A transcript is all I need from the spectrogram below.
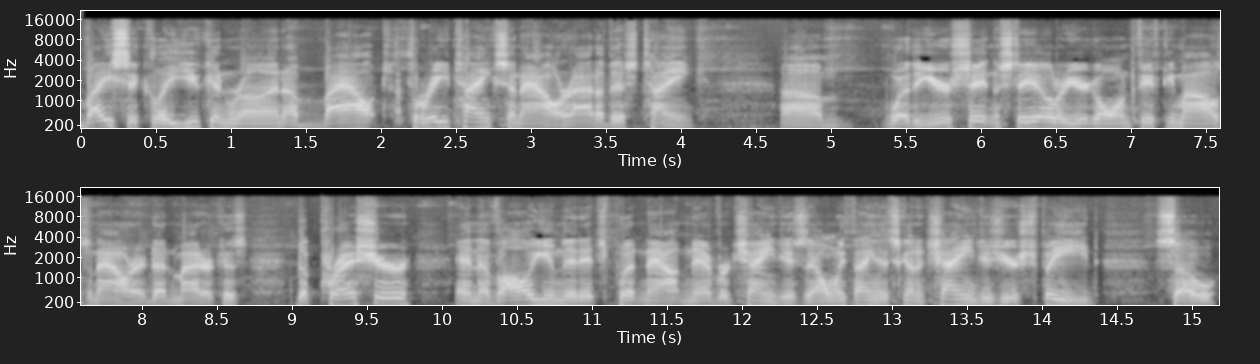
basically you can run about three tanks an hour out of this tank. Um, whether you're sitting still or you're going 50 miles an hour, it doesn't matter because the pressure and the volume that it's putting out never changes. The only thing that's going to change is your speed. So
